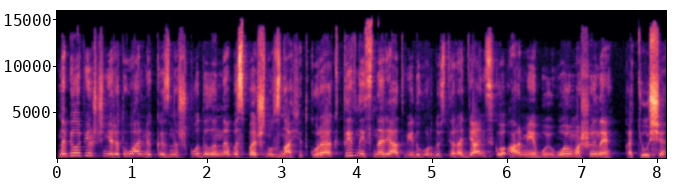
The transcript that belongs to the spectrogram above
На Білопільщині рятувальники знешкодили небезпечну знахідку. Реактивний снаряд від гордості радянської армії бойової машини Катюші.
